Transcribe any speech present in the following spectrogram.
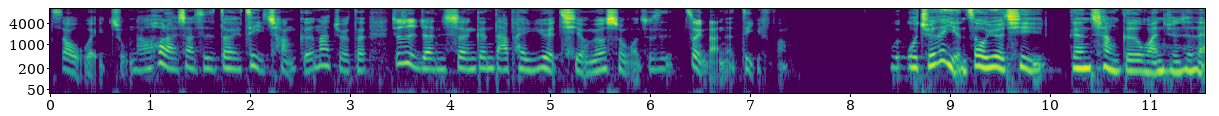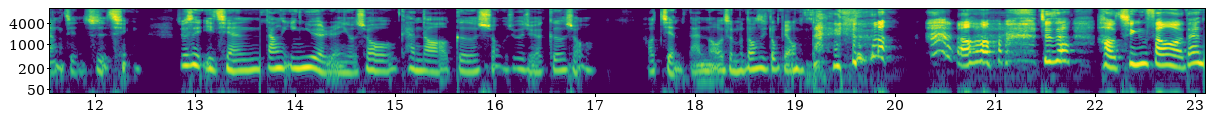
奏为主，然后后来算是对自己唱歌，那觉得就是人声跟搭配乐器有没有什么就是最难的地方？我我觉得演奏乐器。跟唱歌完全是两件事情。就是以前当音乐人，有时候看到歌手，就会觉得歌手好简单哦，什么东西都不用带，然后就是好轻松哦。但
